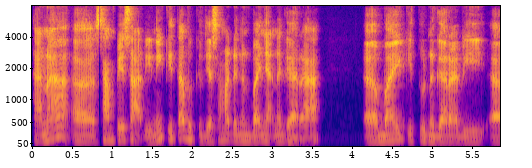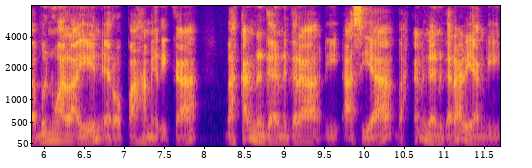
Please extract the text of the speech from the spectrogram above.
Karena uh, sampai saat ini kita bekerja sama dengan banyak negara eh, baik itu negara di eh, benua lain, Eropa, Amerika, bahkan negara-negara di Asia, bahkan negara-negara yang di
